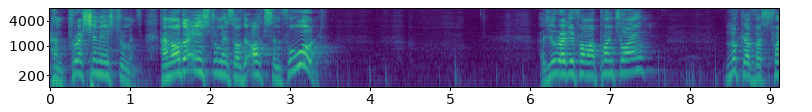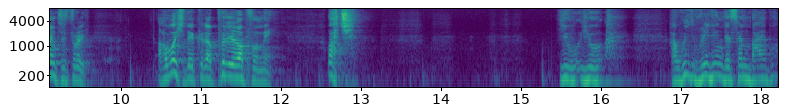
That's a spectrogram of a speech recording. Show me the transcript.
and threshing instruments, and other instruments of the oxen for wood. Are you ready for my punchline? Look at verse 23. I wish they could have put it up for me. Watch. You, you, are we reading the same Bible?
